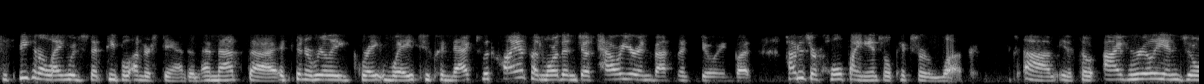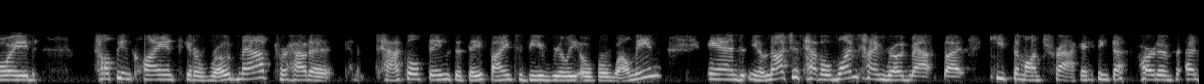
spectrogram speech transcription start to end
to speak in a language that people understand. And, and that's uh, it's been a really great way to connect with clients on more than just how are your investments doing, but how does your whole financial picture look? Um, you know, so I've really enjoyed helping clients get a roadmap for how to kind of tackle things that they find to be really overwhelming and you know not just have a one-time roadmap but keep them on track i think that's part of as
